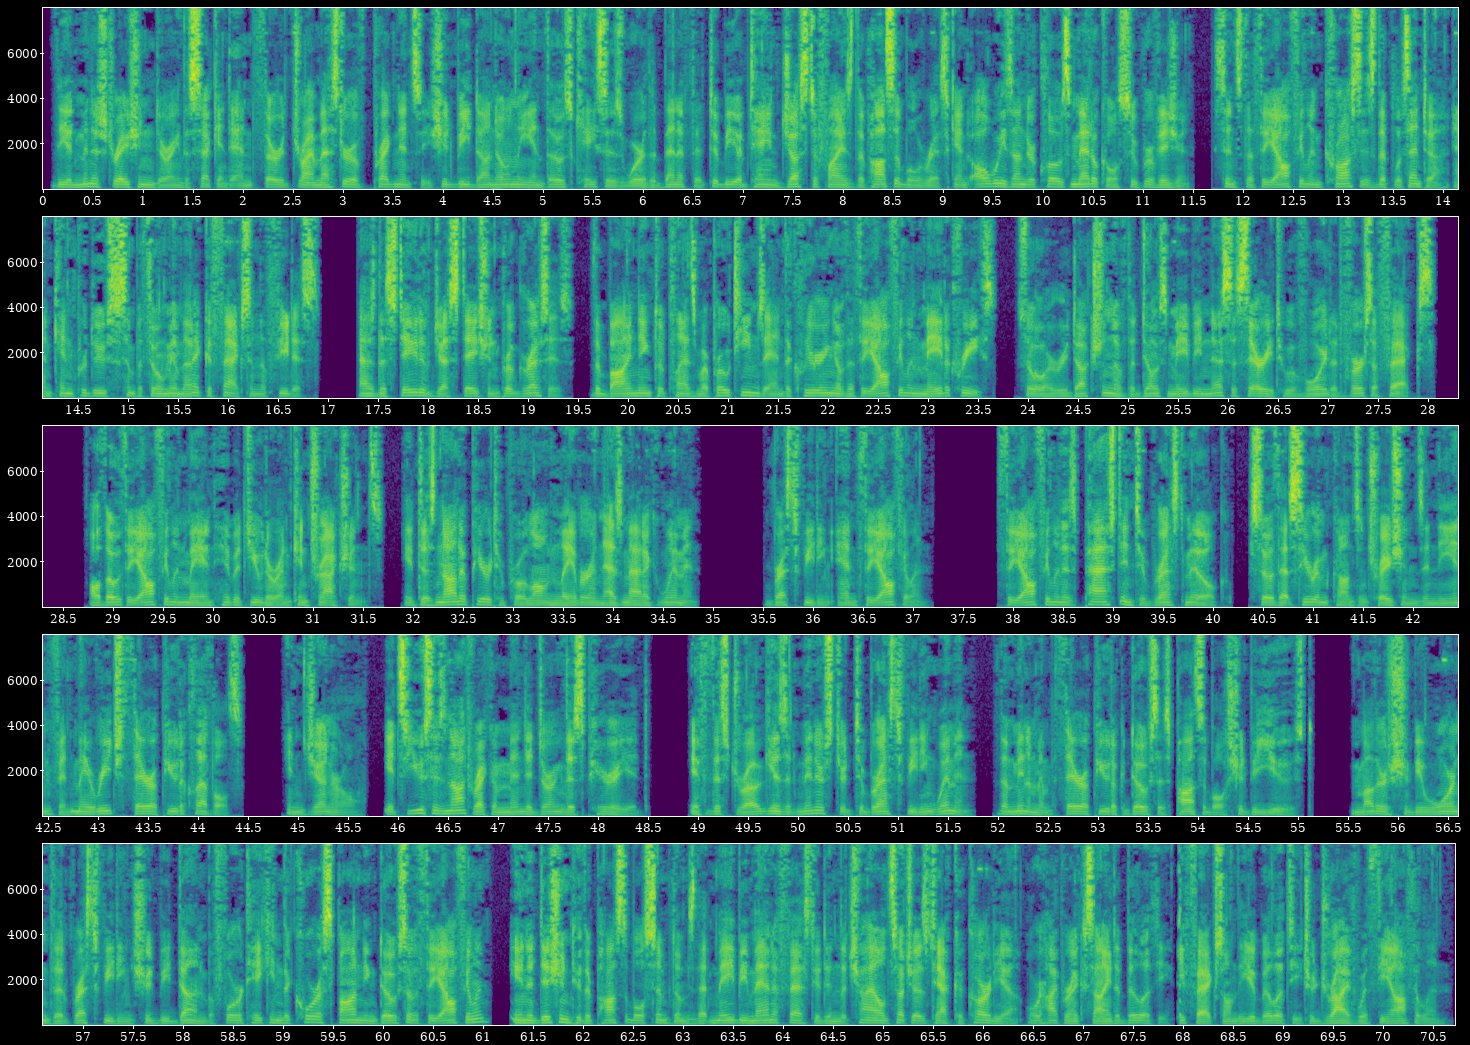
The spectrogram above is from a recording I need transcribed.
The administration during the second and third trimester of pregnancy should be done only in those cases where the benefit to be obtained justifies the possible risk and always under close medical supervision, since the theophylline crosses the placenta and can produce sympathomimetic effects in the fetus. As the state of gestation progresses, the binding to plasma proteins and the clearing of the theophylline may decrease, so a reduction of the dose may be necessary to avoid adverse effects. Although theophylline may inhibit uterine contractions, it does not appear to prolong labor in asthmatic women. Breastfeeding and theophylline Theophylline is passed into breast milk, so that serum concentrations in the infant may reach therapeutic levels. In general, its use is not recommended during this period. If this drug is administered to breastfeeding women, the minimum therapeutic doses possible should be used. Mothers should be warned that breastfeeding should be done before taking the corresponding dose of theophylline, in addition to the possible symptoms that may be manifested in the child such as tachycardia or hyperexcitability effects on the ability to drive with theophylline.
